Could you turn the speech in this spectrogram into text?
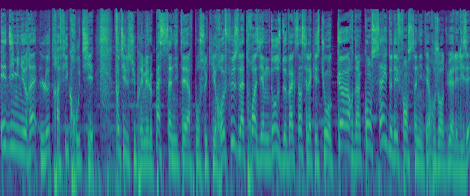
et diminuerait le trafic routier. Faut-il supprimer le pass sanitaire pour ceux qui refusent la troisième dose de vaccin? C'est la question au cœur d'un conseil de défense sanitaire aujourd'hui à l'Elysée.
